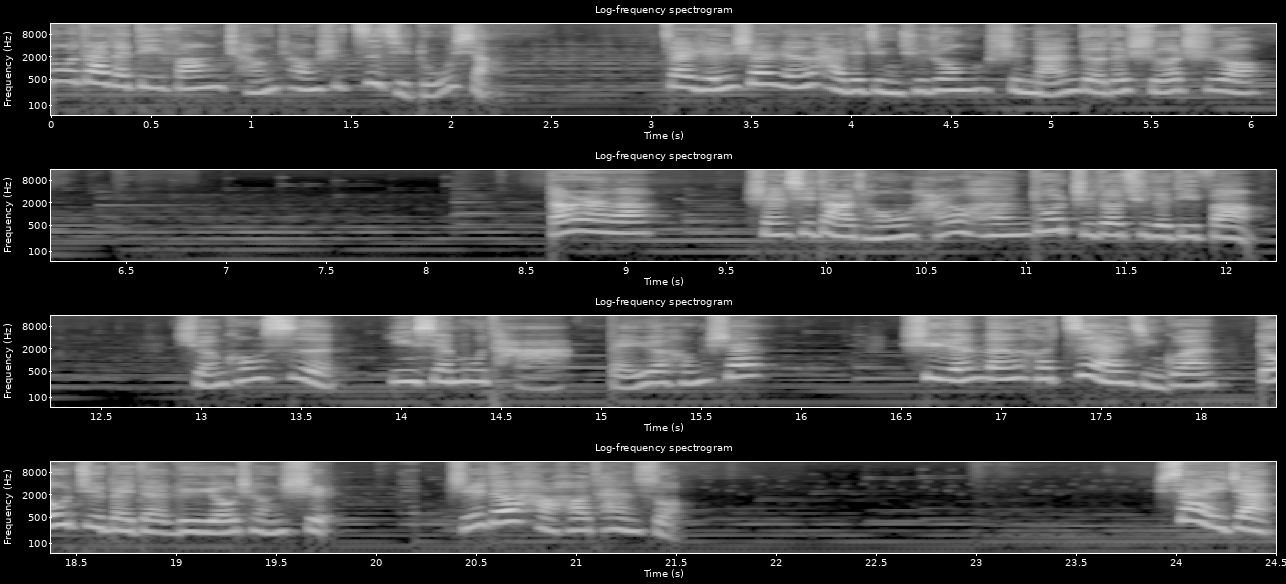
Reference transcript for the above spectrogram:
偌大的地方常常是自己独享，在人山人海的景区中是难得的奢侈哦。当然了，山西大同还有很多值得去的地方，悬空寺、应县木塔、北岳恒山，是人文和自然景观都具备的旅游城市，值得好好探索。下一站。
